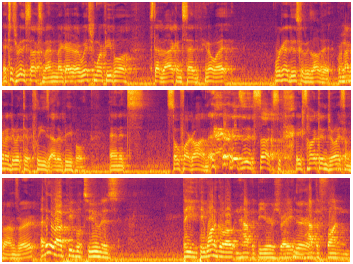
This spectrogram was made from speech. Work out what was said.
it just really sucks, man. Like I, I wish more people stepped back and said, you know what, we're gonna do this because we love it. We're not gonna do it to please other people, and it's so far gone. it's, it sucks. It's hard to enjoy sometimes, right? I think a lot of people too is they they want to go out and have the beers, right? And Yeah. have the fun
